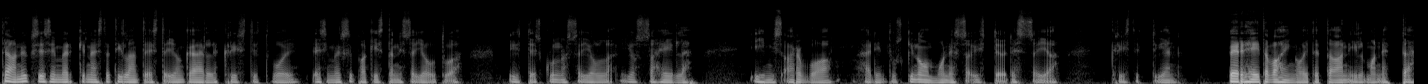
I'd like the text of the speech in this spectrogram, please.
Tämä on yksi esimerkki näistä tilanteista, jonka äärelle kristit voi esimerkiksi Pakistanissa joutua yhteiskunnassa, jolla, jossa heillä ihmisarvoa hädin tuskin on monessa yhteydessä ja kristittyjen perheitä vahingoitetaan ilman, että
